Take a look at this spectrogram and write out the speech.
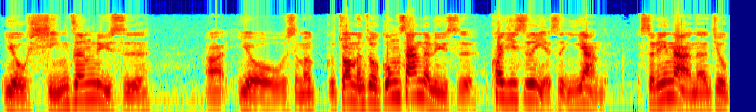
有刑侦律师，啊，有什么专门做工商的律师，会计师也是一样的。Selina 呢就。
